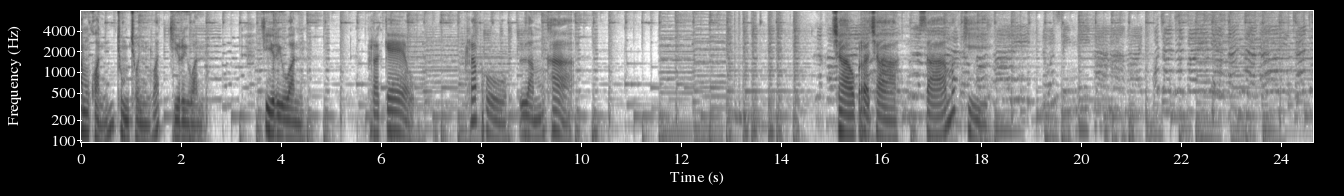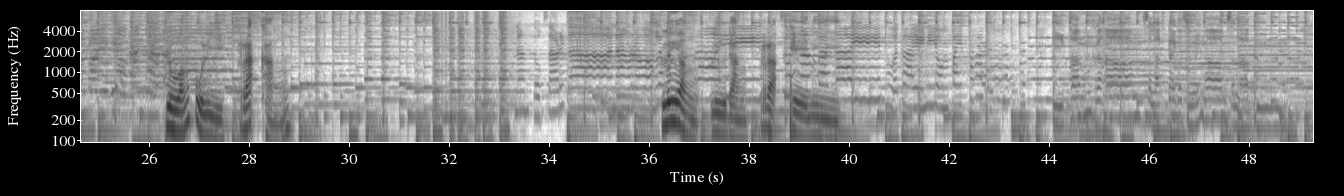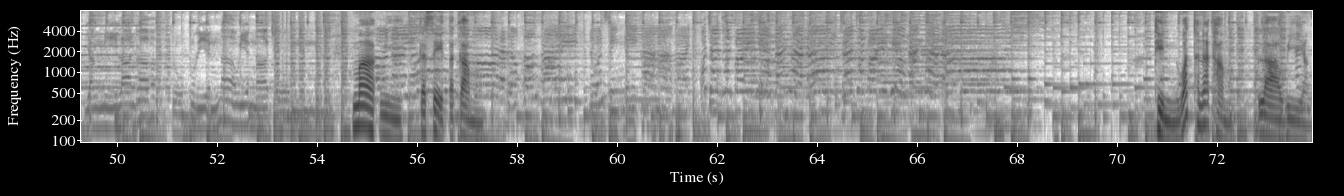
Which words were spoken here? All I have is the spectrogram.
คำขวัญชุมชนวัดคีรีวัน คีรีวัน พระแก้ว พระโพล้ำค่า ชาวประชา สามัคคีหลวงปู่ลี พระขัง เรื่องลือดังประเพณีไทยทั่วไทยนิยมไปพักอีกทั้งกระอางสลักได้ก็สวยงามสลัก ยังมีลานรักปลูกทุเรียนหน้าเวียนมาชม มากมีเกษตรกรรม ถิ่นวัฒนธรรม ลาเวียง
